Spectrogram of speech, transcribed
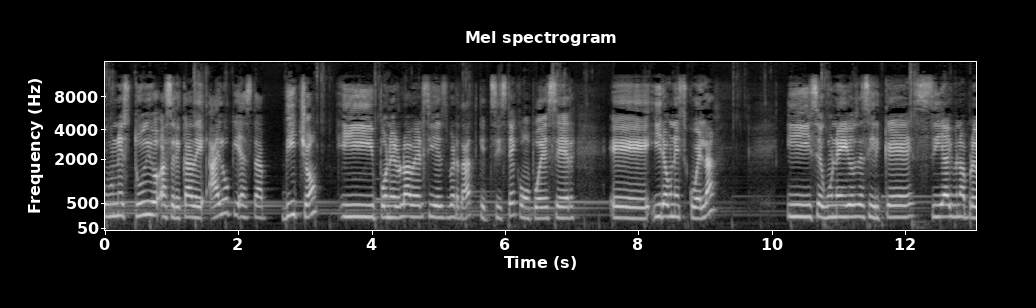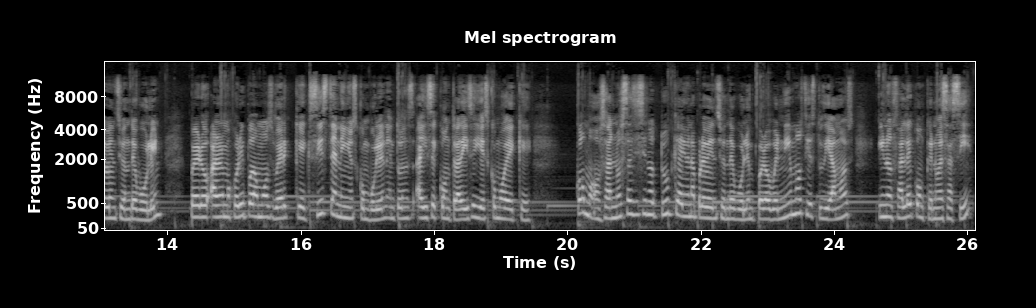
un estudio acerca de algo que ya está dicho y ponerlo a ver si es verdad que existe, como puede ser eh, ir a una escuela y según ellos decir que sí hay una prevención de bullying, pero a lo mejor y podemos ver que existen niños con bullying, entonces ahí se contradice y es como de que ¿Cómo? O sea, no estás diciendo tú que hay una prevención de bullying, pero venimos y estudiamos y nos sale con que no es así.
